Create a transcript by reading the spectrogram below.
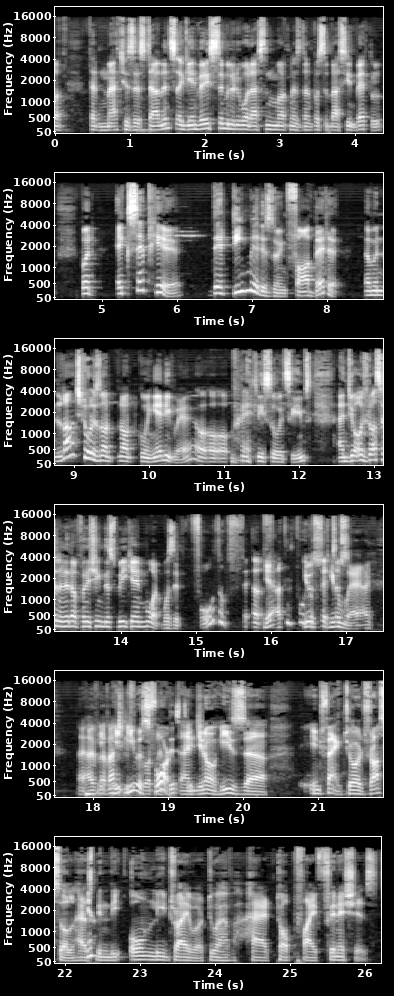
that matches his talents. Again, very similar to what Aston Martin has done for Sebastian Vettel. But except here, their teammate is doing far better. I mean, Lance Stroll is not, not going anywhere, or, or, at least so it seems. And George Russell ended up finishing this weekend. What was it, fourth or fifth? Uh, yeah, I think fourth was, or fifth somewhere. I, have he, actually he was fourth, and you know he's. Uh, in fact, George Russell has yeah. been the only driver to have had top five finishes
